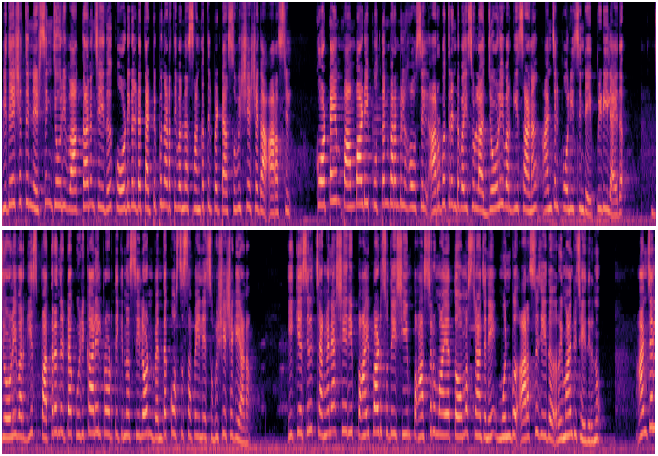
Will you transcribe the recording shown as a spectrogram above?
വിദേശത്ത് നഴ്സിംഗ് ജോലി വാഗ്ദാനം ചെയ്ത് കോടികളുടെ തട്ടിപ്പ് നടത്തിവന്ന സംഘത്തിൽപ്പെട്ട സുവിശേഷക അറസ്റ്റിൽ. കോട്ടയം പാമ്പാടി പുത്തൻപറമ്പിൽ ഹൗസിൽ അറുപത്തിരണ്ട് വയസ്സുള്ള ജോളി വർഗീസാണ് അഞ്ചൽ പോലീസിന്റെ പിടിയിലായത്. ജോളി വർഗീസ് പത്തനംതിട്ട കുഴിക്കാലിൽ പ്രവർത്തിക്കുന്ന സിലോൺ ബെന്തക്കോസ്ത് സഭയിലെ സുവിശേഷകയാണ്. ഈ കേസിൽ ചങ്ങനാശ്ശേരി പായ്പാട് സ്വദേശിയും പാസ്റ്ററുമായ തോമസ് രാജനെ മുൻപ് അറസ്റ്റ് ചെയ്ത് റിമാൻഡ് ചെയ്തിരുന്നു. അഞ്ചൽ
